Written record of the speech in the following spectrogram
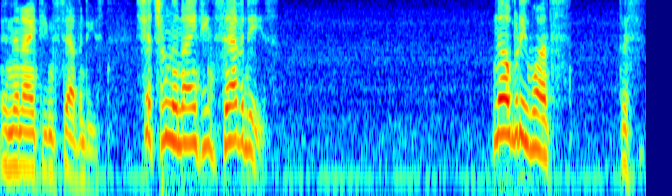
in the 1970s. Shit's from the 1970s. Nobody wants this.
